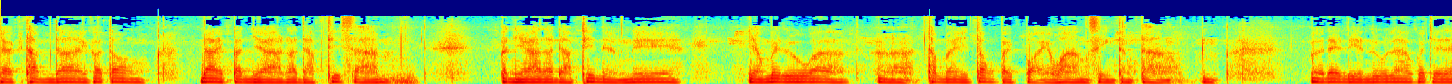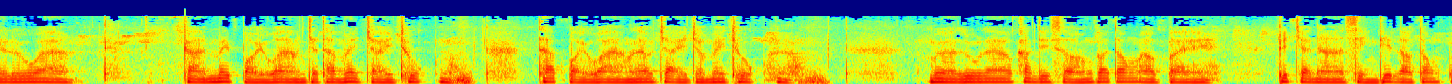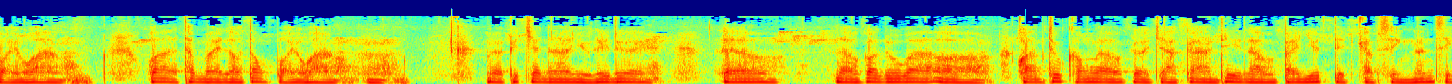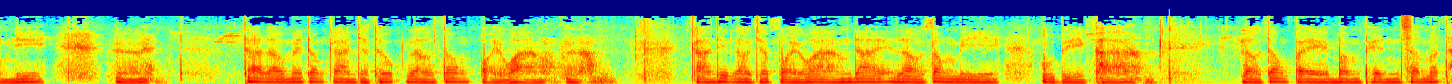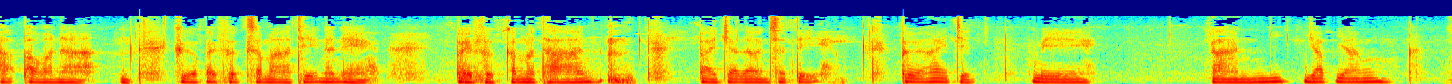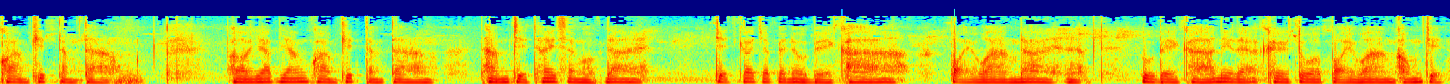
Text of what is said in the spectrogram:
จะทำได้ก็ต้อง ได้ปัญญาระดับที่สาม ปัญญาระดับที่หนึ่งนี้ยังไม่รู้ว่าทำไมต้องไปปล่อยวางสิ่งต่างๆ เมื่อได้เรียนรู้แล้วก็จะได้รู้ว่าการไม่ปล่อยวางจะทำให้ใจทุกข์ ถ้าปล่อยวางแล้วใจจะไม่ทุกข์ เมื่อรู้แล้วขั้นที่สองก็ต้องเอาไป พิจารณาสิ่งที่เราต้องปล่อยวาง ว่าทำไมเราต้องปล่อยวาง เมื่อพิจารณาอยู่เรื่อยๆ แล้วเราก็รู้ว่าอ๋อความทุกข์ของเราเกิดจากการที่เราไปยึดติดกับสิ่งนั้นสิ่งนี้ ถ้าเราไม่ต้องการจะทุกข์เราต้องปล่อยวาง การที่เราจะปล่อยวางได้เราต้องมีอุเบกขา เราต้องไปบำเพ็ญสมถภาวนา คือไปฝึกสมาธินั่นเอง ไปฝึกกรรมฐาน ไปเจริญสติ เพื่อให้จิตมีการยับยั้งความคิดต่างๆ พอยับยั้งความคิดต่างๆทำจิตให้สงบได้ จิตก็จะเป็นอุเบกขาปล่อยวางได้ อุเบกขานี่แหละ คือตัวปล่อยวางของจิต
